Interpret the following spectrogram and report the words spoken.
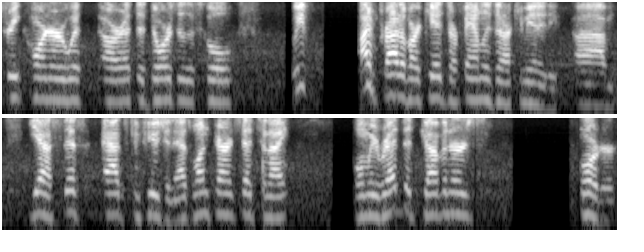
street corner with or at the doors of the school. We've I'm proud of our kids, our families, and our community. Um, yes, this adds confusion. As one parent said tonight, when we read the governor's order,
